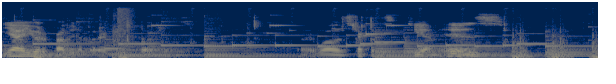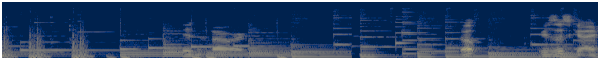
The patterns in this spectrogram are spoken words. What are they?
Yeah, you would have probably done better. Alright, well, let's check what this TM is. This guy.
